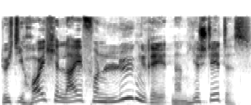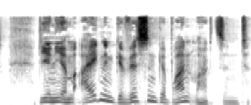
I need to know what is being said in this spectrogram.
durch die Heuchelei von Lügenrednern, hier steht es, die in ihrem eigenen Gewissen gebrandmarkt sind,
